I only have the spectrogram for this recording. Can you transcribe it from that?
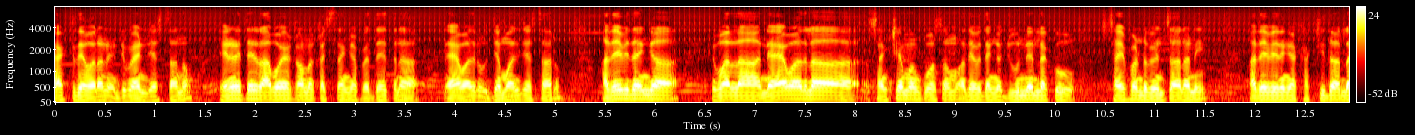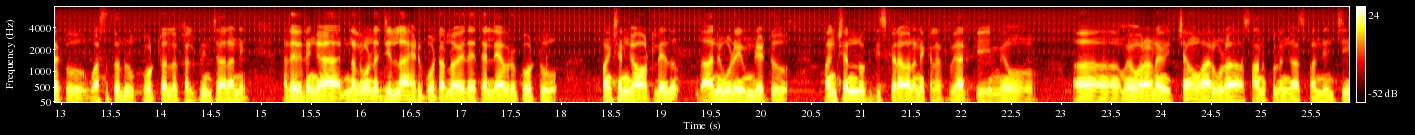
యాక్ట్ తేవాలని డిమాండ్ చేస్తాను. నేనైతే రాబోయే కాలంలో ఖచ్చితంగా పెద్ద ఎత్తున న్యాయవాదులు ఉద్యమాలు చేస్తారు. అదేవిధంగా ఇవాళ న్యాయవాదుల సంక్షేమం కోసం అదేవిధంగా జూనియర్లకు స్టైఫండ్ పెంచాలని అదేవిధంగా కక్షిదారులకు వసతులు కోర్టులలో కల్పించాలని అదేవిధంగా నల్గొండ జిల్లా హెడ్ క్వార్టర్లో ఏదైతే లేబర్ కోర్టు ఫంక్షన్ కావట్లేదు దాన్ని కూడా ఇమ్మీడియట్ ఫంక్షన్లోకి తీసుకురావాలని కలెక్టర్ గారికి మేము మెమోరాండం ఇచ్చాం. వారు కూడా సానుకూలంగా స్పందించి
